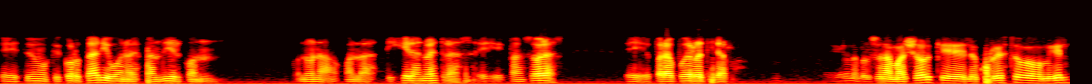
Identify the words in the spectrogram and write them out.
Eh, tuvimos que cortar y bueno, expandir con, con, una, con las tijeras nuestras, eh, expansoras, eh, para poder retirarlo. ¿Era una persona mayor que le ocurrió esto, Miguel?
